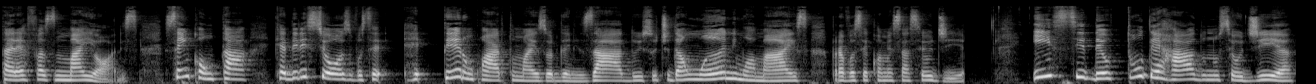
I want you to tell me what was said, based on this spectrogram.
tarefas maiores. Sem contar que é delicioso você ter um quarto mais organizado, isso te dá um ânimo a mais para você começar seu dia. E se deu tudo errado no seu dia,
